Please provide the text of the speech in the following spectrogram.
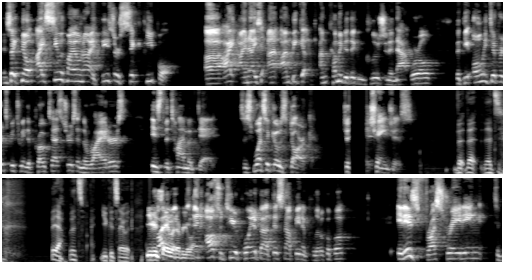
It's like, no, I see with my own eyes, these are sick people. Uh, I, and I, I'm, I'm coming to the conclusion in that world that the only difference between the protesters and the rioters is the time of day. Just once it goes dark, changes. That, that that's yeah, that's fine. You could say what you can say whatever you want. And also to your point about this not being a political book, it is frustrating to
